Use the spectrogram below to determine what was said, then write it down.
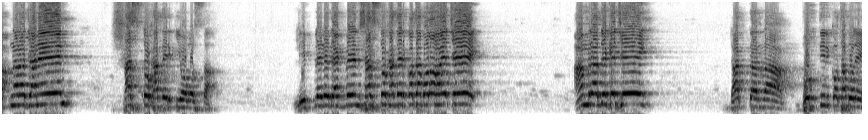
আপনারা জানেন স্বাস্থ্য খাতের কি অবস্থা? লিফলেটে দেখবেন স্বাস্থ্য খাতের কথা বলা হয়েছে। আমরা দেখেছি ডাক্তাররা ভর্তির কথা বলে,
